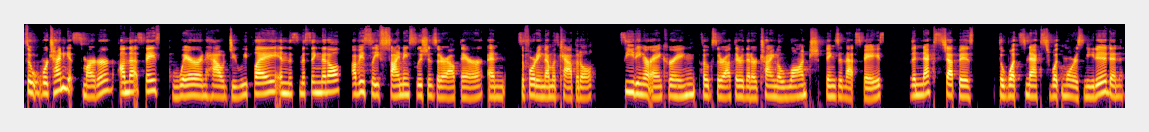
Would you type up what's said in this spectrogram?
So we're trying to get smarter on that space. Where and how do we play in this missing middle? Obviously, finding solutions that are out there and supporting them with capital, seeding or anchoring mm-hmm. folks that are out there that are trying to launch things in that space. The next step is the what's next, what more is needed. And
